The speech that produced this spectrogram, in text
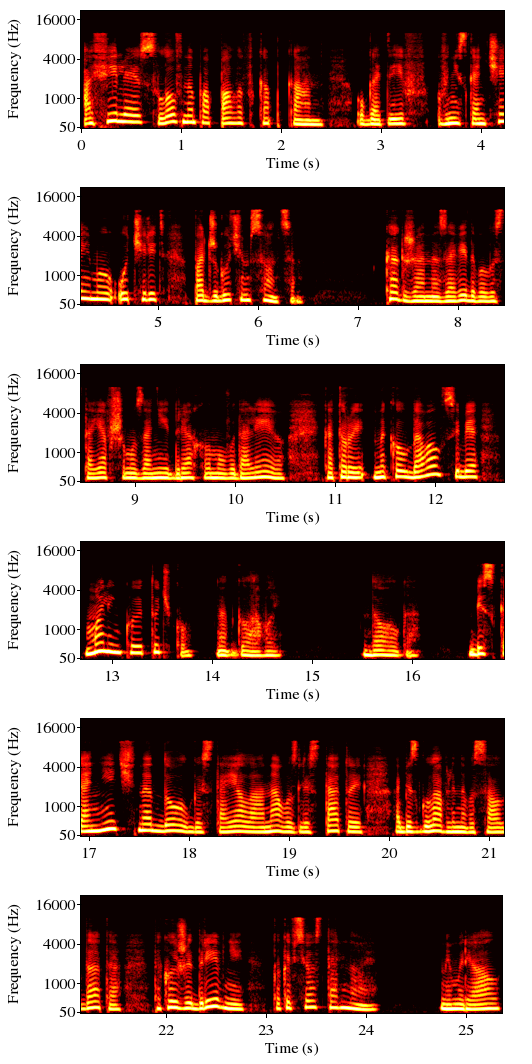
Офелия словно попала в капкан, угодив в нескончаемую очередь под жгучим солнцем. Как же она завидовала стоявшему за ней дряхлому водолею, который наколдовал себе маленькую тучку над головой. Долго, бесконечно долго стояла она возле статуи обезглавленного солдата, такой же древней, как и все остальное. Мемориал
